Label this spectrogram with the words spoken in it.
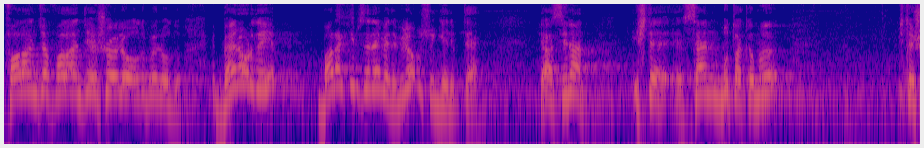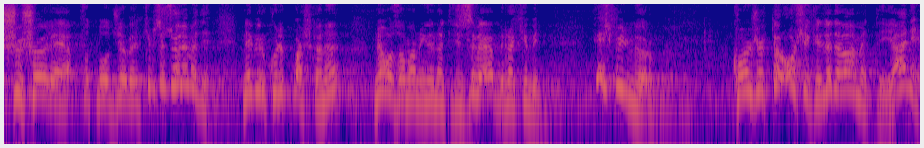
Falanca falancaya şöyle oldu böyle oldu. Ben oradayım. Bana kimse demedi biliyor musun gelip de. Ya Sinan işte e, sen bu takımı işte şu şöyle yap futbolcuya ver. Kimse söylemedi. Ne bir kulüp başkanı ne o zamanın yöneticisi veya bir rakibin. Hiç bilmiyorum. Konjektör o şekilde devam etti. Yani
